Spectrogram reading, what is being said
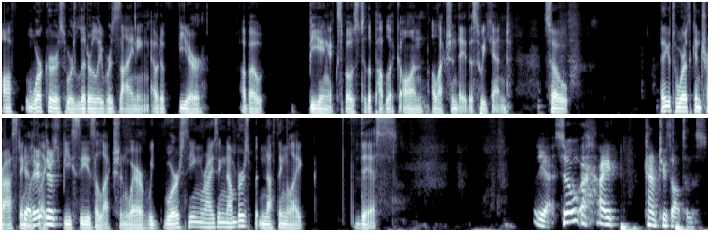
off workers were literally resigning out of fear about being exposed to the public on election day this weekend. So I think it's worth contrasting yeah, with there, like BC's election where we were seeing rising numbers, but nothing like this. Yeah. So uh, I kind of two thoughts on this.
